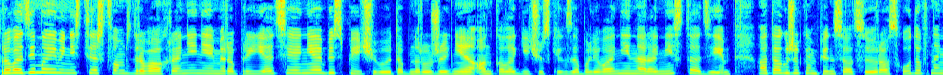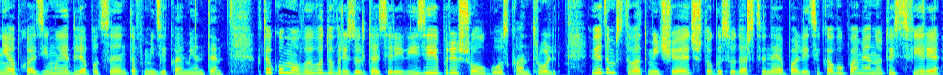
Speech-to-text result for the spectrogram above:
Проводимые Министерством здравоохранения мероприятия не обеспечивают обнаружение онкологических заболеваний на ранней стадии, а также компенсацию расходов на необходимые для пациентов медикаменты. К такому выводу в результате ревизии пришел госконтроль. Ведомство отмечает, что государственная политика в упомянутой сфере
